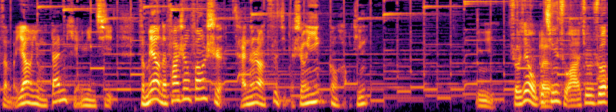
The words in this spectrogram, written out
怎么样用丹田运气，怎么样的发声方式才能让自己的声音更好听。嗯，首先我不清楚啊，就是说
